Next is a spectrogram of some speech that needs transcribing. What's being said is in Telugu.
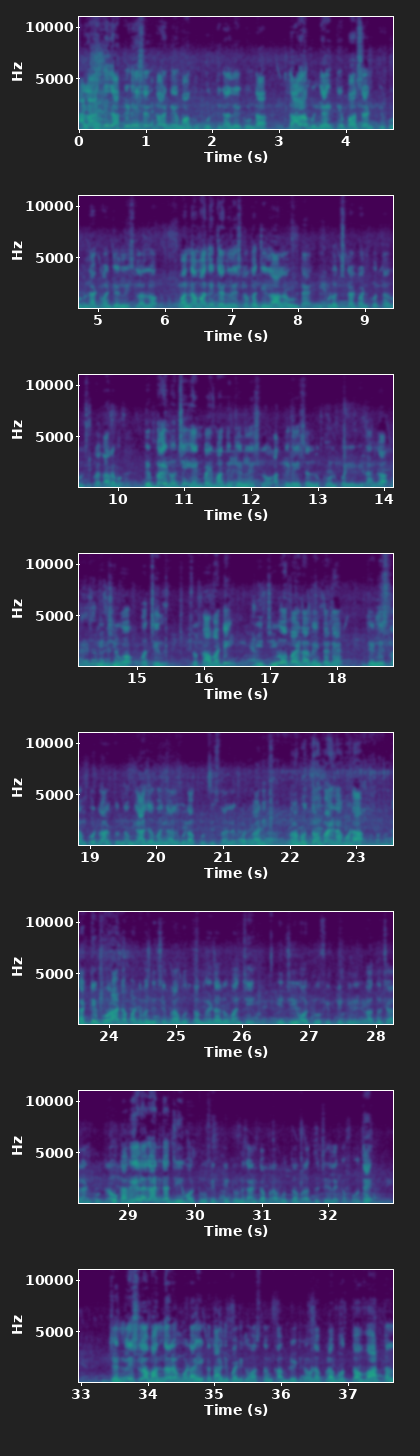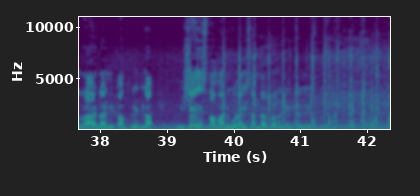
అలాంటిది అక్రిడేషన్ కార్డ్నే మాకు పూర్తిగా లేకుండా దాదాపు ఎయిటీ పర్సెంట్ ఇప్పుడు ఉన్నటువంటి జర్నలిస్టులలో వంద మంది జర్నలిస్టులు ఒక జిల్లాలో ఉంటే ఇప్పుడు వచ్చినటువంటి కొత్త రూల్స్ ప్రకారం డెబ్బై నుంచి ఎనభై మంది జర్నలిస్టులు అక్రిడేషన్లు కోల్పోయే విధంగా ఈ జీవో వచ్చింది. సో కాబట్టి ఈ జీవో పైన వెంటనే జర్నలిస్టులం కొట్లాడుతున్నాం యాజమాన్యాలు కూడా పూర్తి స్థాయిలో కొట్లాడి ప్రభుత్వం పైన కూడా గట్టి పోరాట పట్టుబంధించి ప్రభుత్వం మెడలు వంచి ఈ జీవో టూ ఫిఫ్టీ టూని రద్దు చేయాలనుకుంటున్నాం. ఒకవేళ కనుక జీవో టూ ఫిఫ్టీ టూని కనుక ప్రభుత్వం రద్దు చేయలేకపోతే జర్నలిస్టులం అందరం కూడా ఏకతాటిపాటికి వస్తాం కంప్లీట్గా కూడా ప్రభుత్వ వార్తలు రాయడాన్ని కంప్లీట్గా నిషేధిస్తామని కూడా ఈ సందర్భంగా నేను తెలియజేస్తున్నాను.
